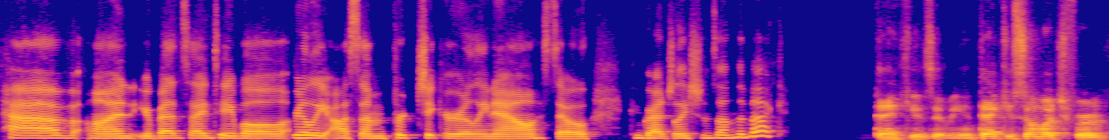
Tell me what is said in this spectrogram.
have on your bedside table. Really awesome, particularly now. So congratulations on the book. Thank you, Zibby. And thank you so much for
